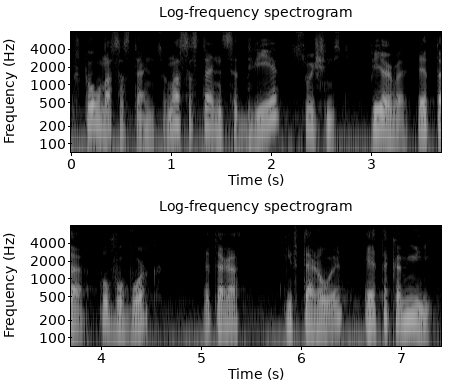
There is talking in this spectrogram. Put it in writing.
что у нас останется? У нас останется две сущности. Первое — это Proof of Work, это раз. И второе — это комьюнити.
